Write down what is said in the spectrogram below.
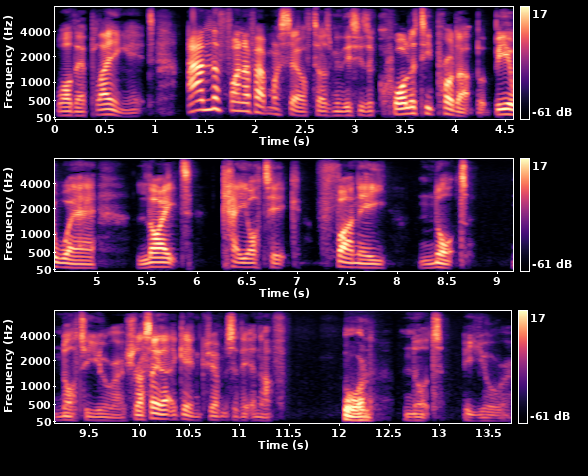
while they're playing it, and the fun I've had myself tells me this is a quality product, but be aware light, chaotic, funny, not not a euro. Should I say that again because you haven't said it enough? Go on. Not a euro.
